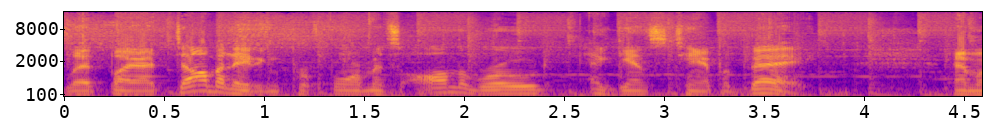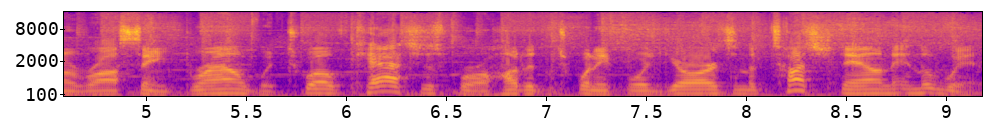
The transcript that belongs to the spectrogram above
led by a dominating performance on the road against Tampa Bay. Amon-Ra St. Brown with 12 catches for 124 yards and a touchdown in the win.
